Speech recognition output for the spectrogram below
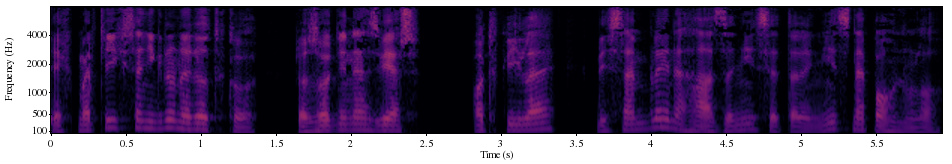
Těch mrtvých se nikdo nedotkl, rozhodně ne zvěř. Od chvíle, kdy sem byli naházeni, se tady nic nepohnulo.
